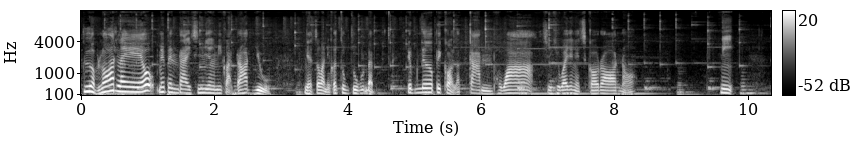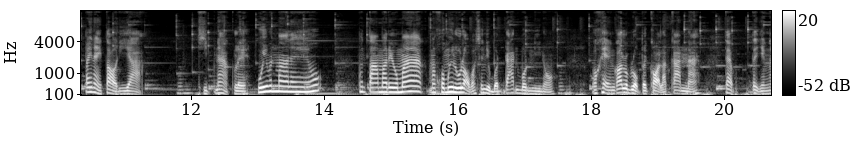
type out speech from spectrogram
เกือบรอดแล้ว ไม่เป็นไรฉันยังมีกอดรอดอยู่ เนี่ยจังหวะนี้ก็จุกๆแบบเนิบๆไปก่อนละกัน เพราะว่าฉันคิดว่ายังไงฉันก็รอดเนาะนี่ ไปไหนต่อดีอะคิดหนักเลยอุ้ยมันมาแล้ว มันตามมาเร็วมาก มันคงไม่รู้หรอกว่าฉันอยู่บนด้านบนนี้เนาะโอเคงั้นก็หลบๆไปก่อนละกันนะแต่แต่ยังไง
